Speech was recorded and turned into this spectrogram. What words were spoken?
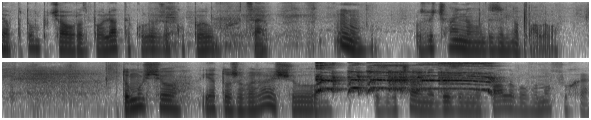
а потім почав розбавляти, коли вже купив це. Ну, звичайно, дизельне паливо. Тому що я теж вважаю, що звичайне дизельне паливо, воно сухе.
